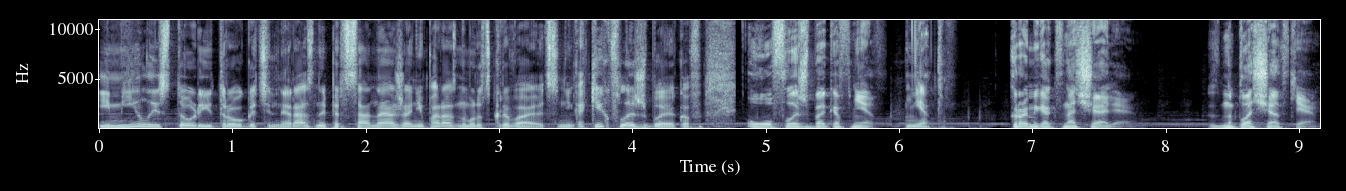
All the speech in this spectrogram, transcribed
и милые истории, и трогательные, разные персонажи, они по-разному раскрываются, никаких флешбеков. О, флешбеков нет. Нет. Кроме как в начале, на площадке.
